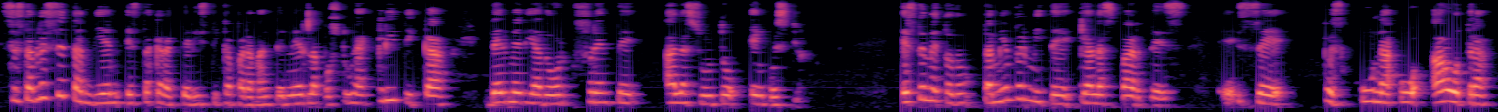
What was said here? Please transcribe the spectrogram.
Se establece también esta característica para mantener la postura crítica del mediador frente al asunto en cuestión. Este método también permite que a las partes eh, se, pues una u a otra,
